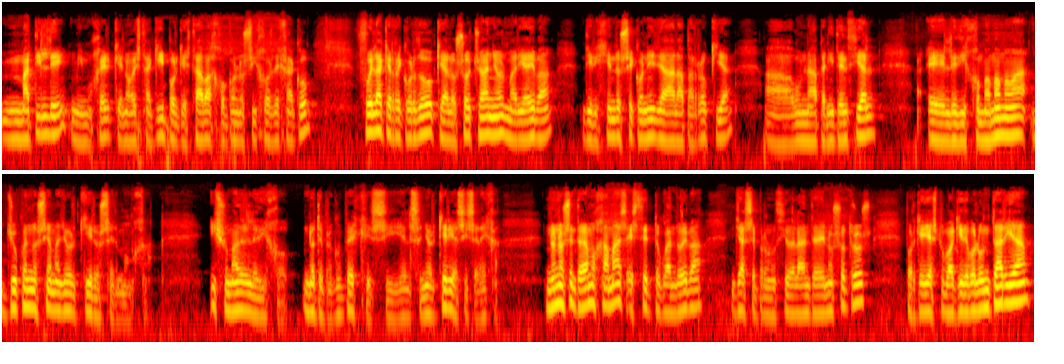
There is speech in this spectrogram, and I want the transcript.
Matilde, mi mujer, que no está aquí porque está abajo con los hijos de Jacob, fue la que recordó que a los ocho años María Eva, dirigiéndose con ella a la parroquia, a una penitencial, eh, le dijo, mamá, mamá, yo cuando sea mayor quiero ser monja. Y su madre le dijo, no te preocupes, que si el Señor quiere, así se deja. No nos enteramos jamás, excepto cuando Eva ya se pronunció delante de nosotros, porque ella estuvo aquí de voluntaria,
